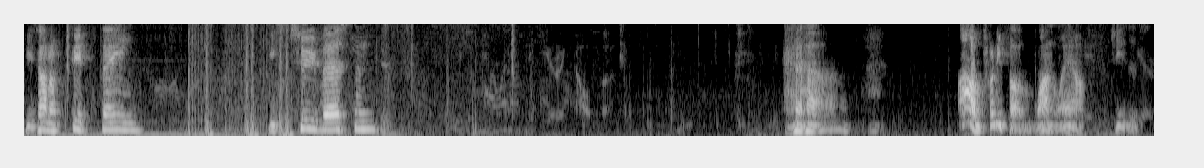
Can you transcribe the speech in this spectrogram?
He's on a 15. He's two bursting. oh, I'm 25 1. Wow. Jesus.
